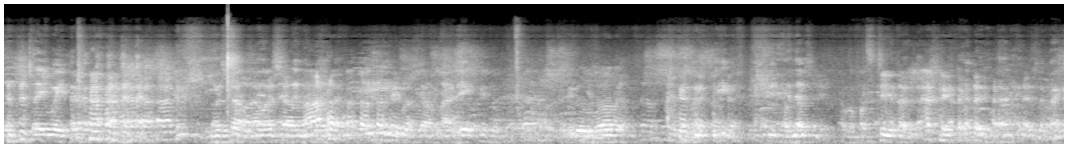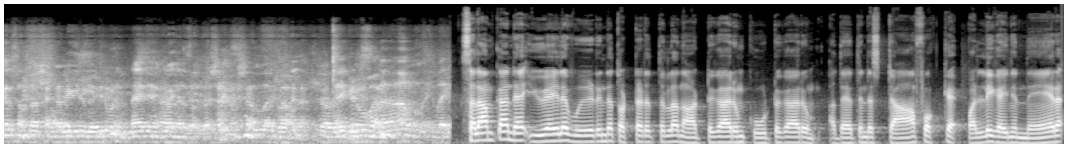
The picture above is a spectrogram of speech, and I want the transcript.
ഭയങ്കര സന്തോഷങ്ങൾ ഭയങ്കര സന്തോഷം. സലാം ഖാന്റെ യു എയിലെ വീടിന്റെ തൊട്ടടുത്തുള്ള നാട്ടുകാരും കൂട്ടുകാരും അദ്ദേഹത്തിന്റെ സ്റ്റാഫൊക്കെ പള്ളി കഴിഞ്ഞ് നേരെ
